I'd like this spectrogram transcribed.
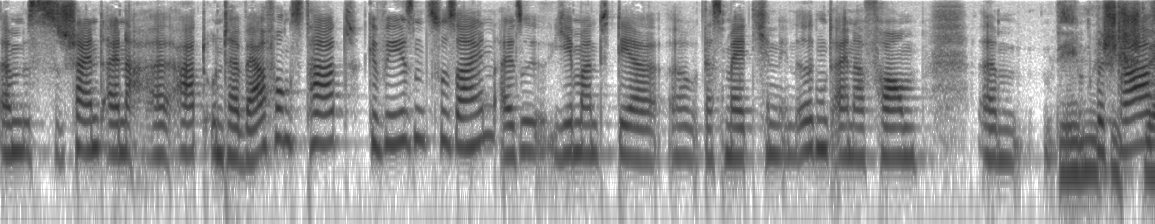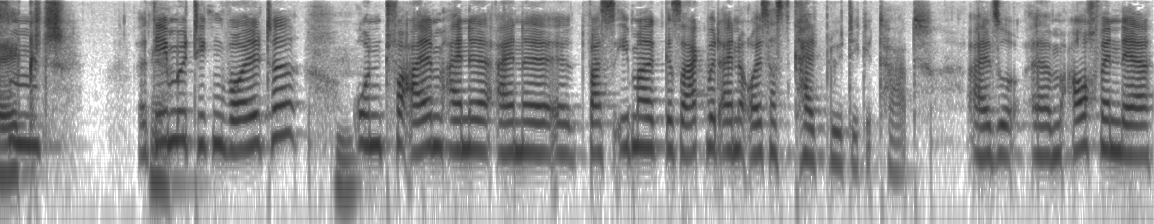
Ähm, es scheint eine Art Unterwerfungstat gewesen zu sein, also jemand, der äh, das Mädchen in irgendeiner Form ähm, bestrafen, schlägt äh, demütigen ja. wollte hm. und vor allem eine, eine, was immer gesagt wird, eine äußerst kaltblütige Tat. Also ähm, auch wenn der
